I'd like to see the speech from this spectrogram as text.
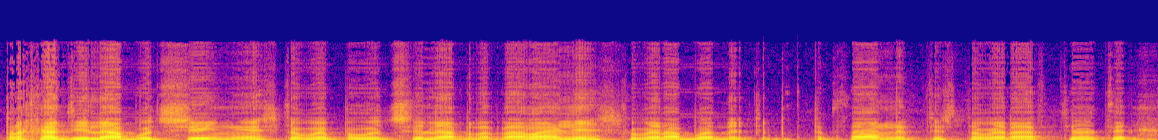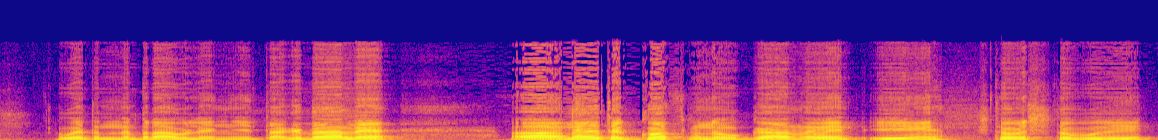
проходили обучение, что вы получили образование, что вы работаете по специальности, что вы растете в этом направлении и так далее. На это косвенно указывает и то, что вы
